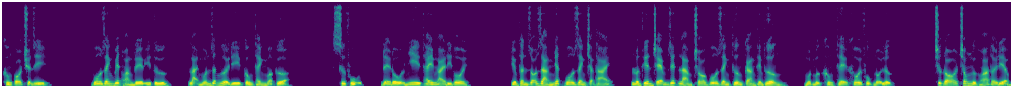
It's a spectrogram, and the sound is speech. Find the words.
Không có chuyện gì. Vô danh biết hoàng đế ý tứ, lại muốn dẫn người đi công thành mở cửa. Sư phụ, để đồ nhi thay ngài đi thôi. Kiếm thần rõ ràng nhất vô danh trạng thái, luân phiên chém giết làm cho vô danh thương càng thêm thương, một mực không thể khôi phục nội lực. Trước đó trong ngực hóa thời điểm,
